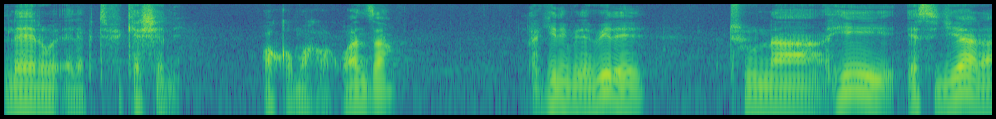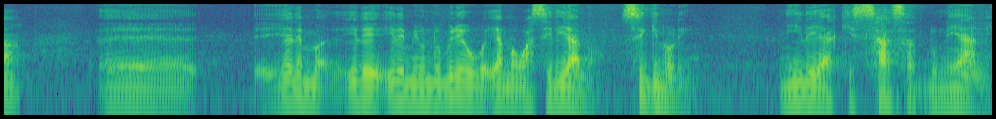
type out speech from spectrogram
railway electrification, wako mwaka wa kwanza. Lakini vilevile tuna hii SGR eh, yale, ile, ile miundombinu ya mawasiliano signaling ni ile ya kisasa duniani.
